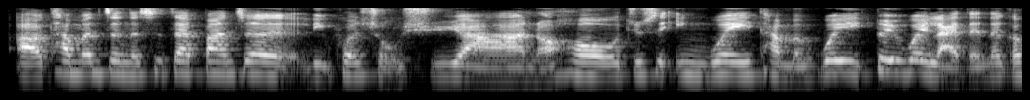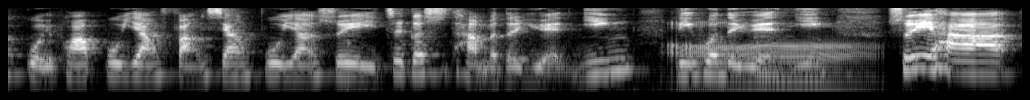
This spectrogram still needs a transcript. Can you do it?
啊、他们真的是在办这离婚手续啊，然后就是因为他们未对未来的那个规划不一样，方向不一样，所以这个是他们的原因，离婚的原因。哦所以他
